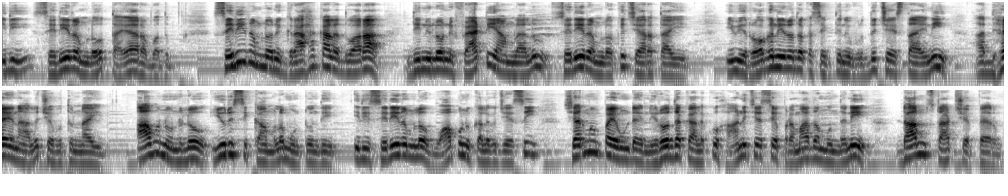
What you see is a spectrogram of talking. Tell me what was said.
ఇది శరీరంలో తయారవ్వదు. శరీరంలోని గ్రాహకాల ద్వారా దీనిలోని ఫ్యాటీ ఆమ్లాలు శరీరంలోకి చేరతాయి. ఇవి రోగనిరోధక శక్తిని వృద్ధి చేస్తాయని అధ్యయనాలు చెబుతున్నాయి. ఆవ నూనెలో యూరిసిక్ ఆమ్లం ఉంటుంది. ఇది శరీరంలో వాపును కలుగజేసి చర్మంపై ఉండే నిరోధకాలకు హాని చేసే ప్రమాదం ఉందని డార్మ్స్టాట్ చెప్పారు.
